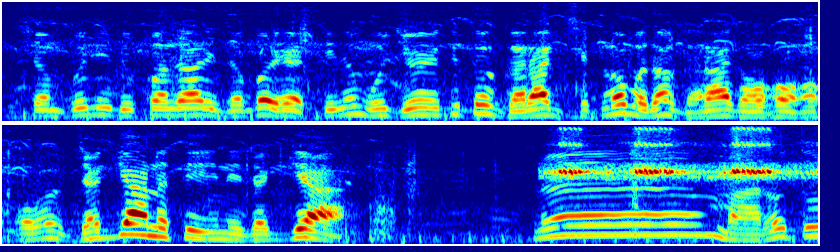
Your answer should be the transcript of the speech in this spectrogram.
શંભુની દુકાનદારી જબર હેઠી હું જોયું કે તો ઘરાક કેટલો બધો ઘરાક જગ્યા નથી એની, જગ્યા. ને મારો તો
